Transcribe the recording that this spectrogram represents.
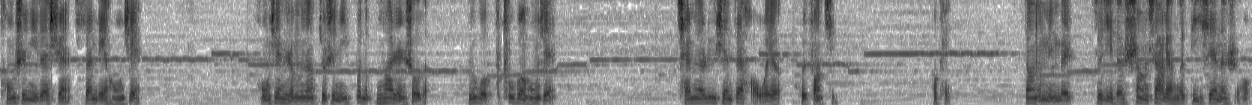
同时你再选三点红线。红线是什么呢？就是你不能无法忍受的，如果触碰红线。前面的绿线再好，我也会放弃。OK，当能明白自己的上下两个底线的时候，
